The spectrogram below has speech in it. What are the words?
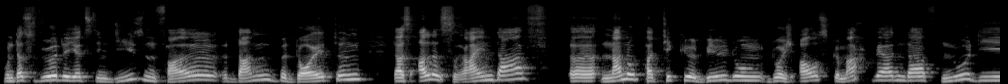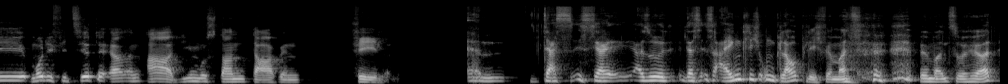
Und das würde jetzt in diesem Fall dann bedeuten, dass alles rein darf, äh, Nanopartikelbildung durchaus gemacht werden darf. Nur die modifizierte RNA, die muss dann darin fehlen. Ähm, das ist ja also, das ist eigentlich unglaublich, wenn man wenn man's so hört.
